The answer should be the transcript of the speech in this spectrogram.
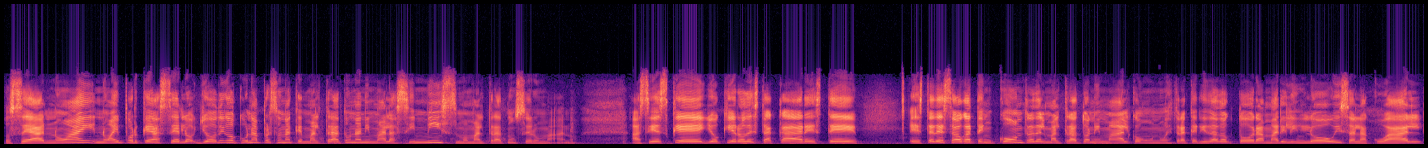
O sea, no hay, no hay por qué hacerlo. Yo digo que una persona que maltrata a un animal a sí mismo maltrata a un ser humano. Así es que yo quiero destacar este, este desahogate en contra del maltrato animal con nuestra querida doctora Marilyn Lewis, a la cual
